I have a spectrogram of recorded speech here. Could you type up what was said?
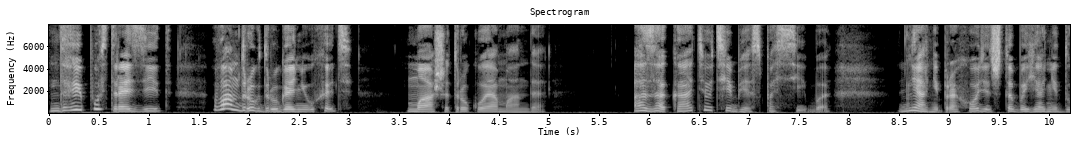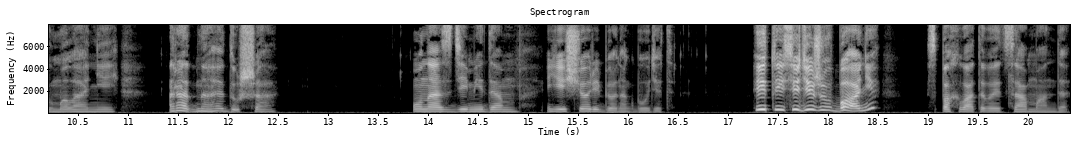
«Да и пусть разит. Вам друг друга нюхать», — машет рукой Аманда. «А за Катю тебе спасибо. Дня не проходит, чтобы я не думала о ней. Родная душа». «У нас с Демидом еще ребенок будет». «И ты сидишь в бане?» — спохватывается Аманда.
